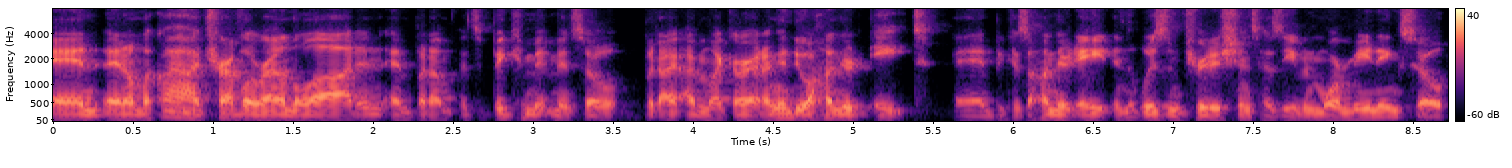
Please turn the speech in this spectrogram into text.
and and I'm like, oh, I travel around a lot, and and but I'm, it's a big commitment. So, but I, am like, all right, I'm going to do 108, and because 108 in the wisdom traditions has even more meaning. So,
